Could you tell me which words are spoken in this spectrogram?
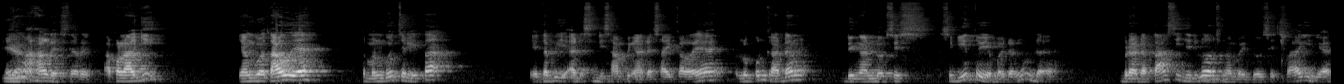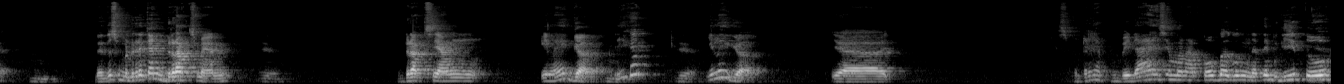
kayaknya Iya. mahal deh steroid apalagi yang gue tahu ya temen gue cerita ya tapi ada di samping ada cycle-nya lu pun kadang dengan dosis segitu ya badan lu udah beradaptasi jadi lu harus nambahin dosage lagi kan Hmm. Dan itu sebenarnya kan drugs man. Iya. Drugs yang ilegal, Hmm. iya kan? Iya. Ilegal. ya sebenarnya apa bedanya sih sama narkoba gue ngeliatnya begitu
